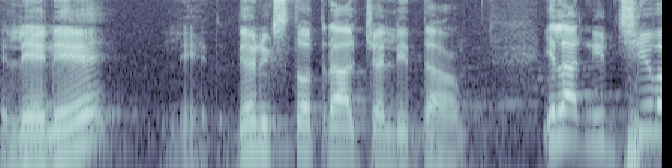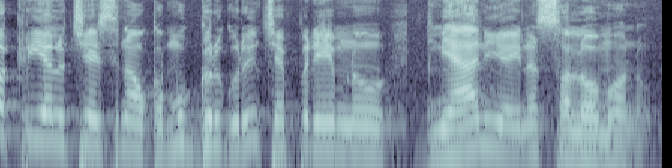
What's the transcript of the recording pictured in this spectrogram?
లేనే లేదు. దేవునికి స్తోత్రాలు చెల్లిద్దాం. ఇలా నిర్జీవ క్రియలు చేసిన ఒక ముగ్గురు గురించి చెప్పిన జ్ఞాని అయిన సలోమోను.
